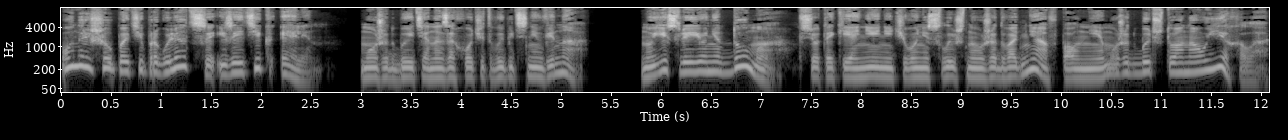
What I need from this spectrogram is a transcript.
Он решил пойти прогуляться и зайти к Эллен. Может быть, она захочет выпить с ним вина. Но если ее нет дома, все-таки о ней ничего не слышно уже два дня, вполне может быть, что она уехала.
